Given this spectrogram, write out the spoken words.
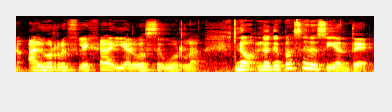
ah, algo refleja y algo se burla. No, lo que pasa es lo siguiente,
